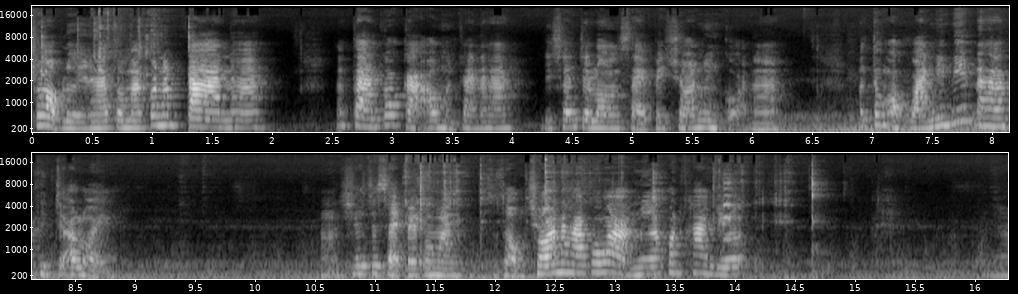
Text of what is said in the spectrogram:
ชอบเลยนะคะ ต่อมาก็น้ำตาลนะคะ น้ำตาลก็กะเอาเหมือนกันนะคะเดี๋ยวฉันจะลองใส่ไปช้อนหนึ่งก่อนนะ มันต้องออกหวานนิดๆนะคะ ถึงจะอร่อย อ่าฉันจะใส่ไปประมาณสองช้อนนะคะ เพราะว่าเนื้อค่อนข้างเยอะนะ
